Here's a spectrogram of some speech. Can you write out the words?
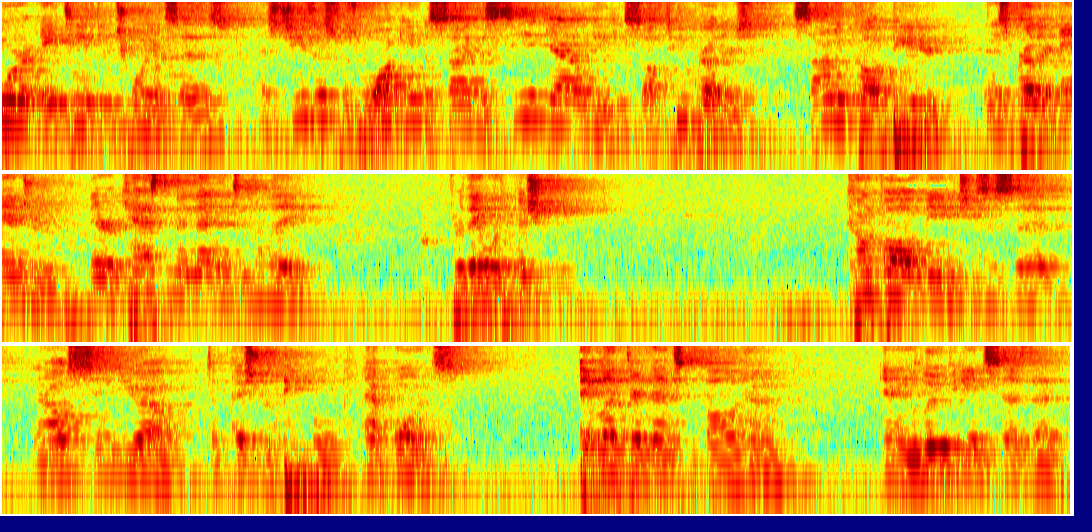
4, 18 through 20 says, As Jesus was walking beside the Sea of Galilee, he saw two brothers, Simon called Peter and his brother Andrew. They were casting a net into the lake, for they were fishermen. Come follow me, Jesus said, and I will send you out to fish for people at once. They left their nets and followed him. And Luke even says that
